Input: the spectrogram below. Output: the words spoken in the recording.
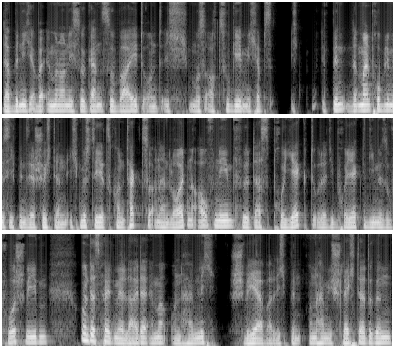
Da bin ich aber immer noch nicht so ganz so weit und ich muss auch zugeben, ich habe ich, ich bin mein Problem ist, ich bin sehr schüchtern. Ich müsste jetzt Kontakt zu anderen Leuten aufnehmen für das Projekt oder die Projekte, die mir so vorschweben und das fällt mir leider immer unheimlich schwer, weil ich bin unheimlich schlechter drin,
